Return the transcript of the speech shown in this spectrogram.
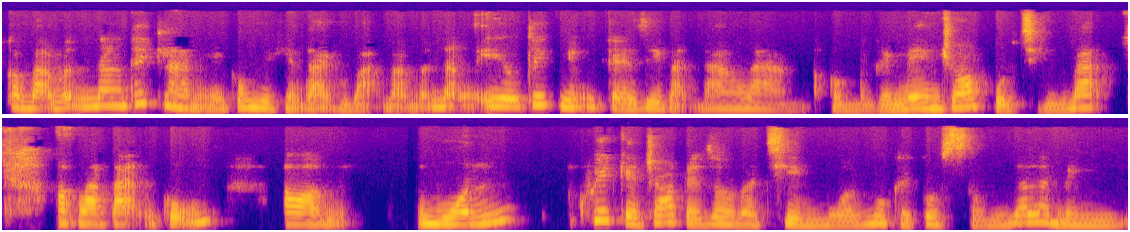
Còn bạn vẫn đang thích làm những công việc hiện tại của bạn bạn vẫn đang yêu thích những cái gì bạn đang làm ở một cái main job của chính bạn hoặc là bạn cũng um, muốn quit cái job đấy rồi và chỉ muốn một cái cuộc sống rất là bình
